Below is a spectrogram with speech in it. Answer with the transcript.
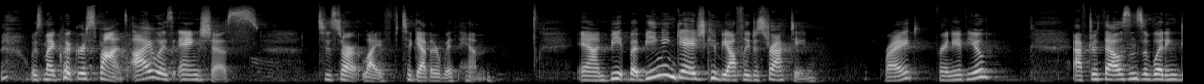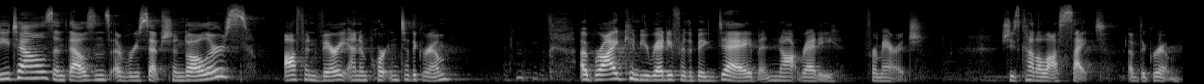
was my quick response. I was anxious to start life together with him. And be, but being engaged can be awfully distracting, right? For any of you? After thousands of wedding details and thousands of reception dollars, often very unimportant to the groom, a bride can be ready for the big day, but not ready for marriage. She's kind of lost sight of the groom.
